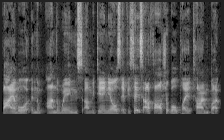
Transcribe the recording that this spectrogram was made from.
viable in the on the wings. Uh, McDaniels, if he stays out of foul trouble, play a ton, but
